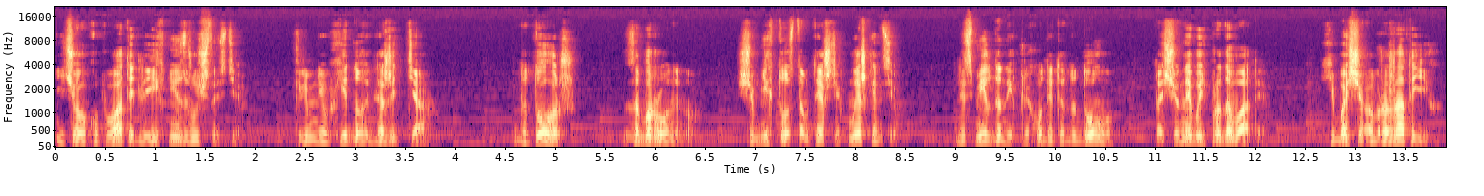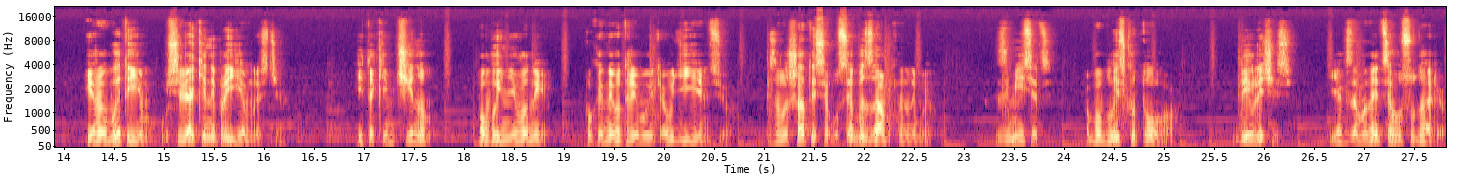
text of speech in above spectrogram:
нічого купувати для їхньої зручності, крім необхідного для життя. До того ж, заборонено, щоб ніхто з тамтешніх мешканців не смів до них приходити додому та щонебудь продавати, хіба що ображати їх і робити їм усілякі неприємності. І таким чином повинні вони, поки не отримують аудієнцію, залишатися у себе замкненими з місяць або близько того, дивлячись, як заманеться государю.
